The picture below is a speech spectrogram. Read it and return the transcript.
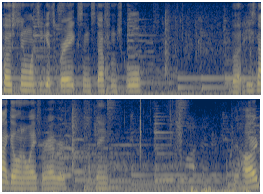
posting once he gets breaks and stuff from school. But he's not going away forever, I think. Is it hard?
